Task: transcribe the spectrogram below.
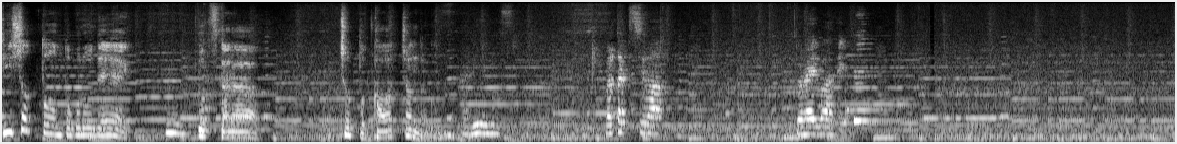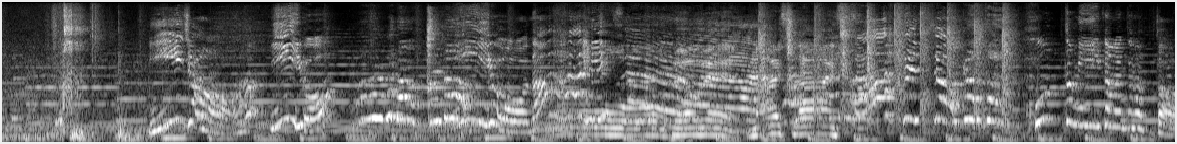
ティーショットのところでうん。打つからちょっと変わっちゃうんだろうね。ありえます。私はドライバーで。いいじゃん。いいよイナイスナイス本当右行かなくなった。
